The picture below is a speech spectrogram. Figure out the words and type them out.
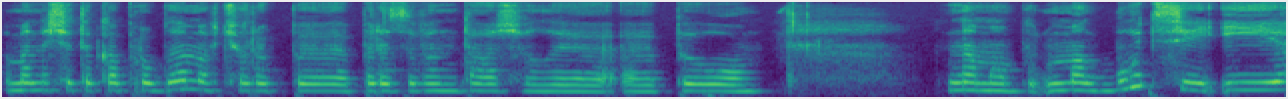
У мене ще така проблема. Вчора перезавантажили е, ПО на макбуці і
